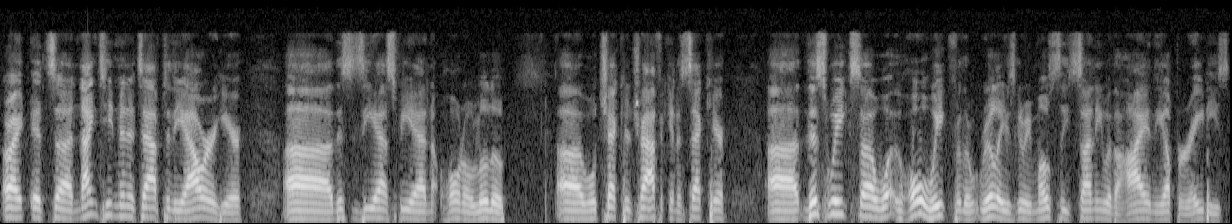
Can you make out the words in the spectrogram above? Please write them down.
All right, it's uh, 19 minutes after the hour here. Uh, this is ESPN Honolulu. Uh, we'll check your traffic in a sec here. Uh, this week's uh, wh- whole week for the really is going to be mostly sunny with a high in the upper 80s,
